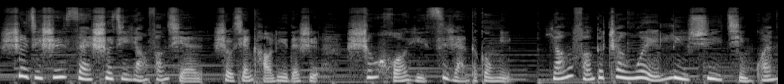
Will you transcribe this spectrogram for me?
设计师在设计洋房前，首先考虑的是生活与自然的共鸣。洋房的站位立序景观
